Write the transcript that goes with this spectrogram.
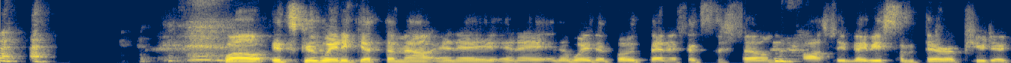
well, it's a good way to get them out in a in a in a way that both benefits the film and possibly maybe some therapeutic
